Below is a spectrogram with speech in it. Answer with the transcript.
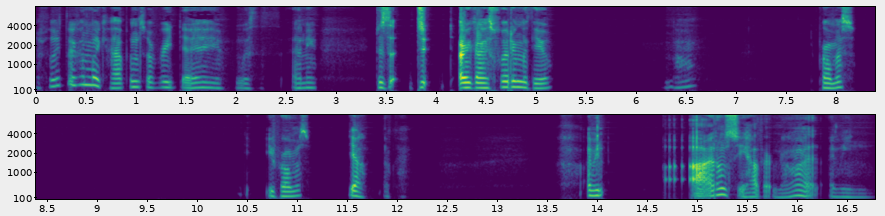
I feel like that kind of like happens every day with any. Does do, are you guys flirting with you? No. Promise. You promise? Yeah. Okay. I mean, I don't see how they're not. I mean,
